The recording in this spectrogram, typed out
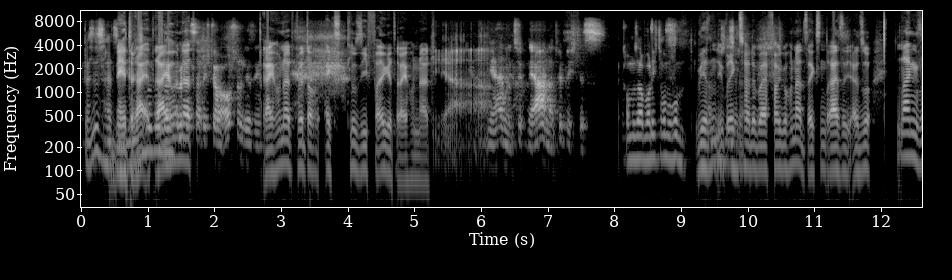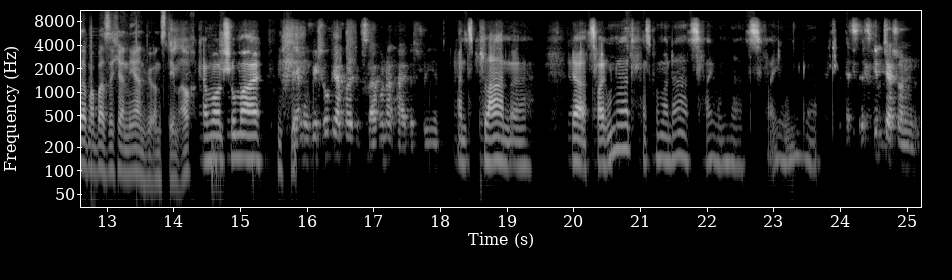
Das ist halt so. Nee, drei- Müssen wir- 300. Aber das habe ich doch auch schon gesehen. 300 wird doch exklusiv Folge 300. Ja, Ja, natürlich, ja, natürlich. Das, da kommen sie aber nicht drum rum. Wir sind übrigens heute bei Folge 136, also langsam aber sicher nähern wir uns dem auch. Kann man uns schon mal der Movietopia Folge 200 halb ist ans Plan. Äh, ja, 200, was kommen wir da? 200, 200. Es, es gibt ja schon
